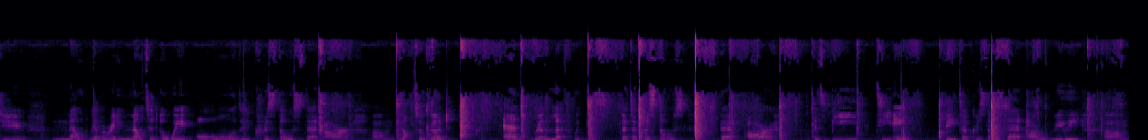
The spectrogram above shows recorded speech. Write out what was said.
to melt, we have already melted away all the crystals that are um, not so good and we're left with these beta crystals that are, it's B-E-T-A, beta crystals that are really um,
